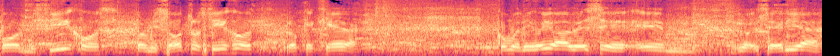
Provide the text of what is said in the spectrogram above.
por mis hijos, por mis otros hijos, lo que queda. Como digo yo a veces, em, sería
